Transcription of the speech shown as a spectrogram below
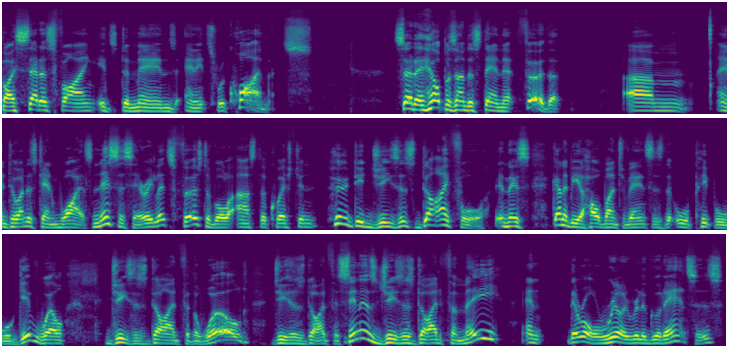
by satisfying its demands and its requirements. So, to help us understand that further, um, and to understand why it's necessary, let's first of all ask the question who did Jesus die for? And there's going to be a whole bunch of answers that all people will give. Well, Jesus died for the world, Jesus died for sinners, Jesus died for me, and they're all really, really good answers,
